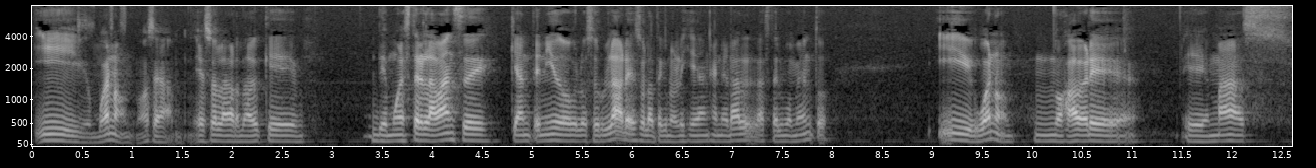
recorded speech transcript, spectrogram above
Y bueno, o sea, eso la verdad que demuestra el avance que han tenido los celulares o la tecnología en general hasta el momento. Y bueno, nos abre eh, más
